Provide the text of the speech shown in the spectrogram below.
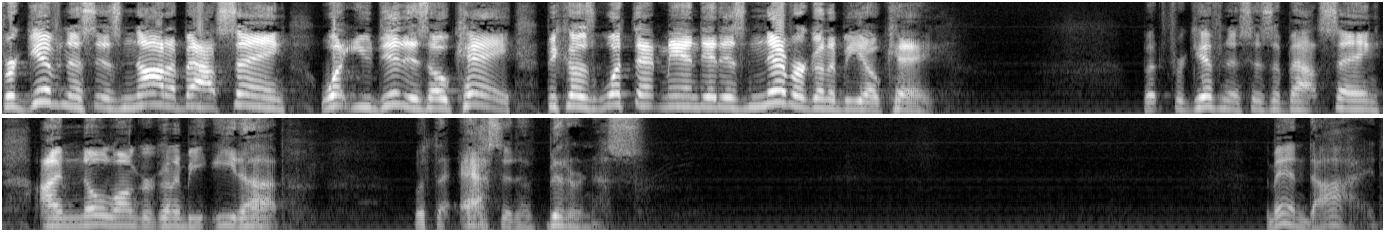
Forgiveness is not about saying what you did is okay, because what that man did is never going to be okay. But forgiveness is about saying, I'm no longer going to be eat up with the acid of bitterness. The man died.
